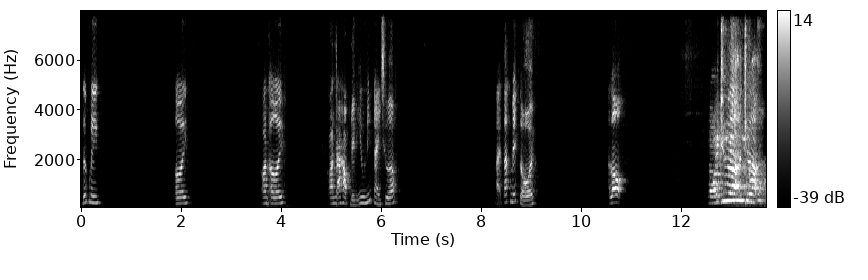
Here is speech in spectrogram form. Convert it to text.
Đức Minh. Ơi. Con ơi. Con đã học đến unit này chưa? Lại tắt mic rồi. Alo. Nói chưa, chưa.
